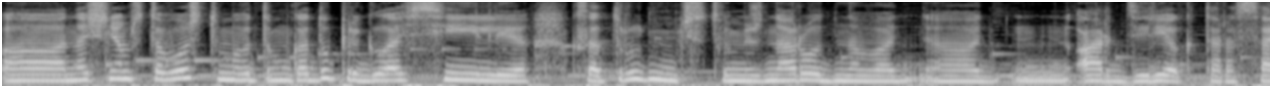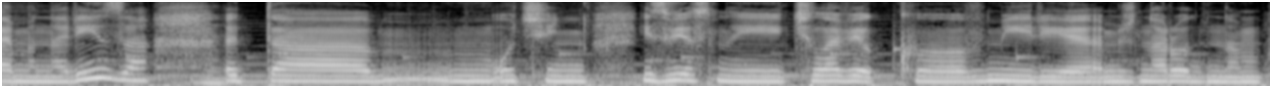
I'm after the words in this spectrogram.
Э, Начнем с того, что мы в этом году пригласили к сотрудничеству международного э, арт-директора Саймона Риза. Mm. Это очень известный человек э, в мире, международном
